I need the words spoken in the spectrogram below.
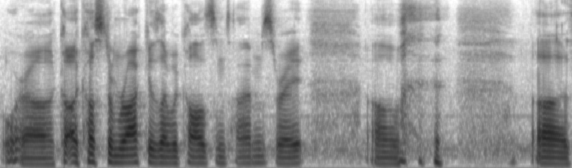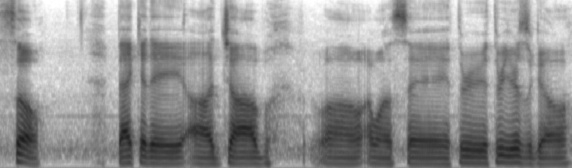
or a, a, custom rock, as I would call it sometimes, right? Um, uh, so, back at a uh, job, uh, I want to say three three years ago,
